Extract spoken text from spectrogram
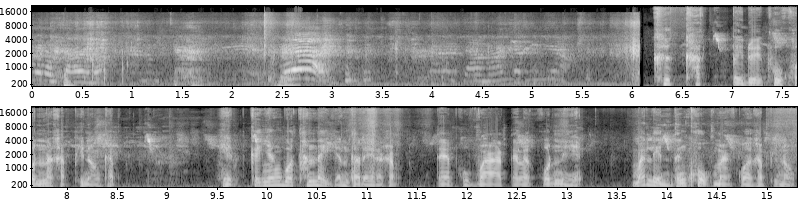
ไม่ต้องใจนะ คึกคักไปด้วยผู้คนนะครับ พี่น้องครับ เห็ดก็ยังบ่ทันได้กันเท่าใดนะครับ แต่ผมว่าแต่ละคนนี่มาเล่นทั้งโคกมากกว่าครับพี่น้อง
